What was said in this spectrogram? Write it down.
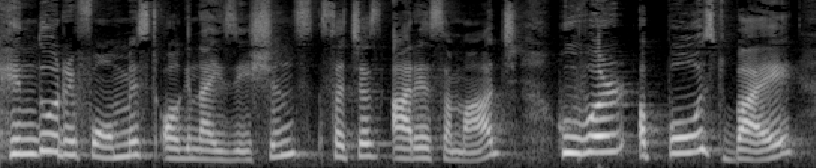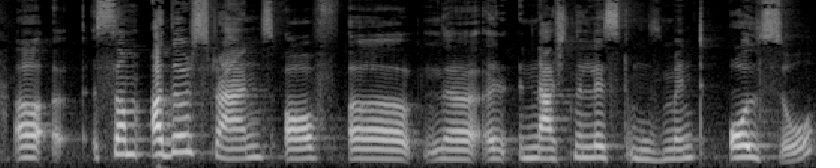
Hindu reformist organizations such as Arya Samaj, who were opposed by uh, some other strands of uh, uh, nationalist movement also,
